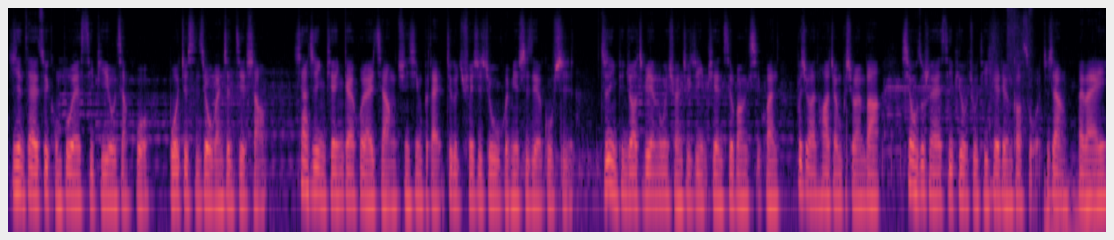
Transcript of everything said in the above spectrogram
之前在最恐怖的 SCP 有讲过，不过这次就完整介绍。下支影片应该会来讲群星不带这个缺失之物毁灭世界的故事。这支影片就到这边，如果你喜欢这支影片，记得帮个喜欢；不喜欢的话就不喜欢吧。希望我做成 SCP 有主题可以留言告诉我。就这样，拜拜。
